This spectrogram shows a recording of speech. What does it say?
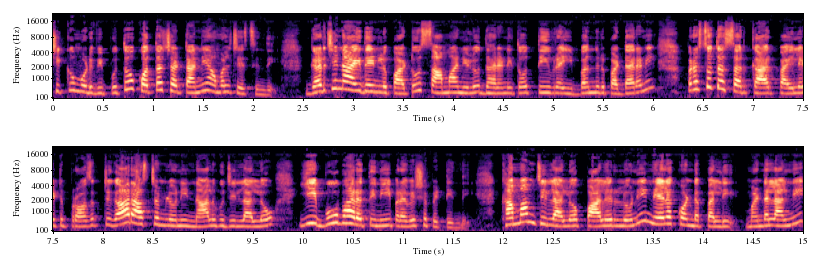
చిక్కుముడి విప్పుతూ కొత్త చట్టాన్ని అమలు చేసింది. గడిచిన ఐదేండ్ల పాటు సామాన్యులు ధరణితో తీవ్ర ఇబ్బందులు పడ్డారని ప్రస్తుత సర్కార్ పైలట్ ప్రాజెక్టుగా రాష్ట్రంలోని నాలుగు జిల్లాల్లో ఈ భూభారతిని ప్రవేశపెట్టింది. ఖమ్మం జిల్లాలో పాలేరులోని నేలకొండపల్లి మండలాన్ని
